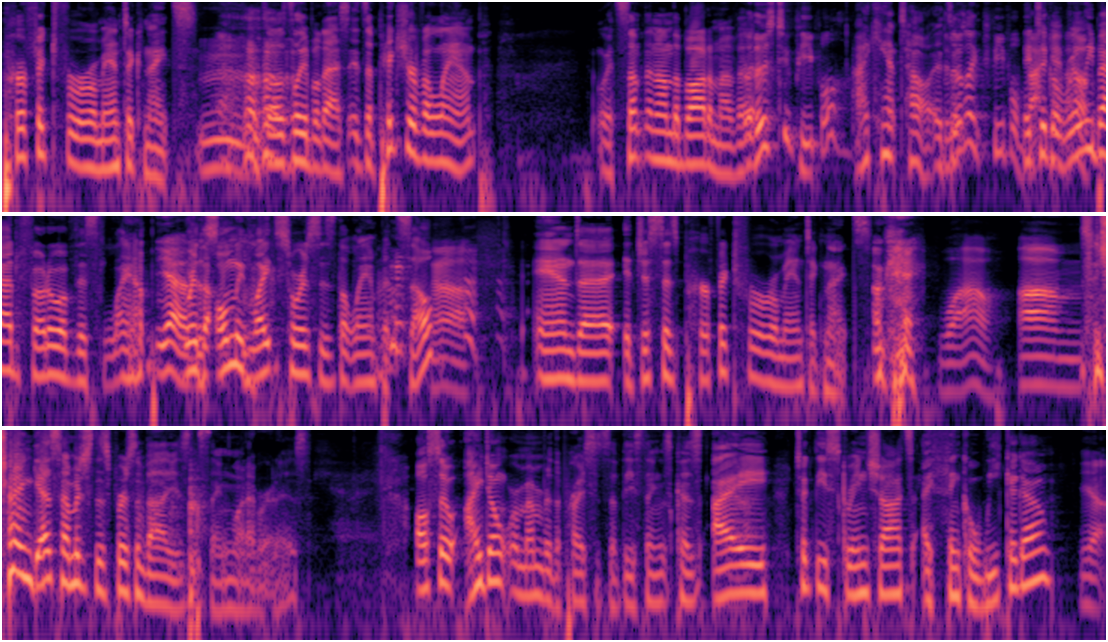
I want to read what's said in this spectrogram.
perfect for romantic nights. That's all it's labeled as. It's a picture of a lamp with something on the bottom of it. Are it. those two people? I can't tell. It's They a, like people They took a really up. bad photo of this lamp. Yeah, Where this- the only light source is the lamp itself, Ah, and uh, it just says perfect for romantic nights. Okay. wow. Um. So try and guess how much this person values this thing, whatever it is. Also, I don't remember the prices of these things because I took these screenshots, I think, a week ago, Yeah.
